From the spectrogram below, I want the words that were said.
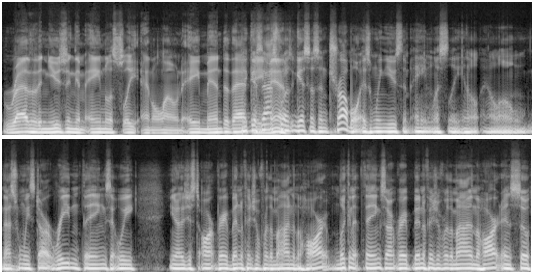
rather than using them aimlessly and alone. Amen to that. Because Amen. that's what gets us in trouble is when we use them aimlessly and, and alone. That's when we start reading things that we, you know, just aren't very beneficial for the mind and the heart. Looking at things aren't very beneficial for the mind and the heart. And so,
